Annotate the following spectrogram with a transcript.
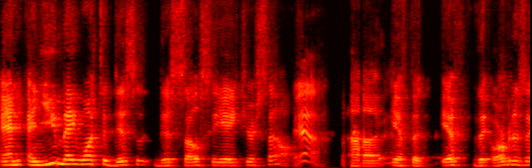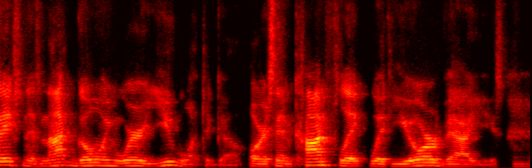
and and you may want to dis- dissociate yourself yeah. Uh, yeah. if the if the organization is not going where you want to go or is in conflict with your values mm-hmm.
